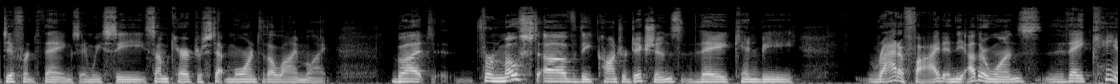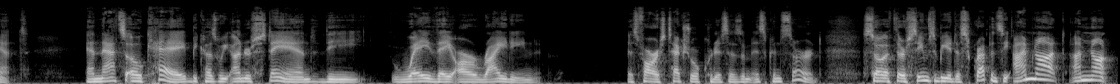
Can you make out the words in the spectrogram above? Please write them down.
different things, and we see some characters step more into the limelight. But for most of the contradictions, they can be ratified, and the other ones, they can't. And that's okay because we understand the way they are writing as far as textual criticism is concerned. So if there seems to be a discrepancy, I'm not I'm not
